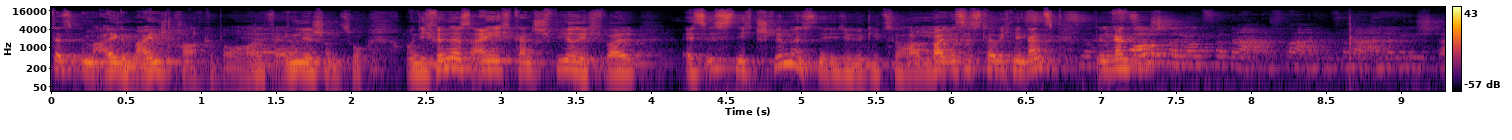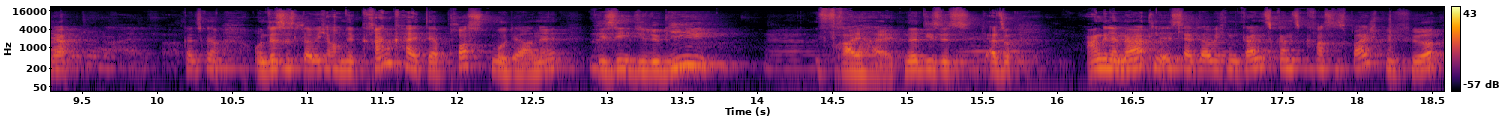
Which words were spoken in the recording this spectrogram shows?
das im allgemeinen Sprachgebrauch, ja, auf Englisch und so. Und ich finde das eigentlich ganz schwierig, weil es ist nicht schlimm, eine Ideologie zu haben, nee, weil es ist, glaube ich, eine ganz... So eine ganz, Vorstellung von einer, von einer anderen Gestaltung ja, einfach. Ganz genau. Und das ist, glaube ich, auch eine Krankheit der Postmoderne, diese Ideologiefreiheit. Ne? Dieses, also Angela Merkel ist ja, glaube ich, ein ganz, ganz krasses Beispiel für,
